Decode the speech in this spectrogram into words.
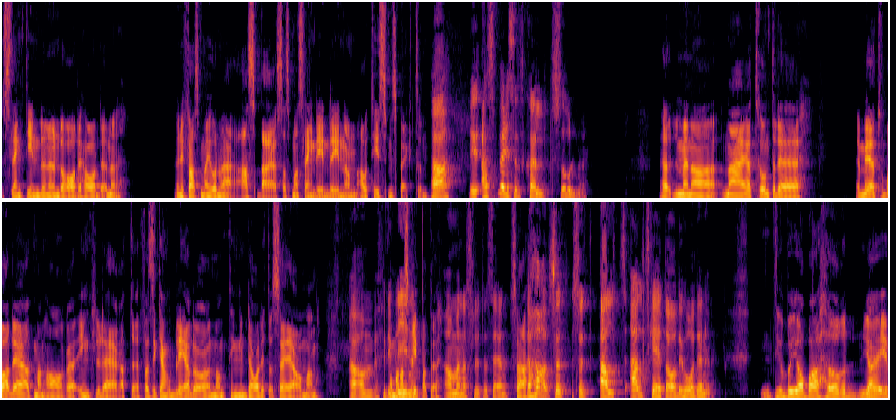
slängt in den under ADHD nu. Ungefär som man gjorde med Aspergers, att man slängde in det inom autismspektrum. Ja, är Aspergers ett skällsord nu? Jag menar, nej jag tror inte det... Men jag tror bara det att man har eh, inkluderat det. Fast det kanske blir då någonting dåligt att säga om man... Ja, om, för det Om man har blir- skippat det. Om man har slutat säga Så här. Jaha, så, så att allt, allt ska heta ADHD nu? Jag bara hör, jag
